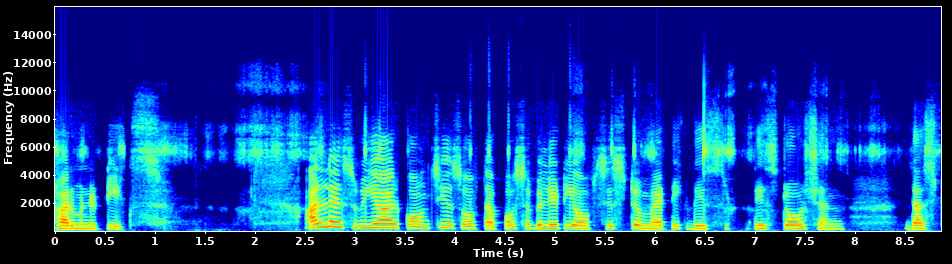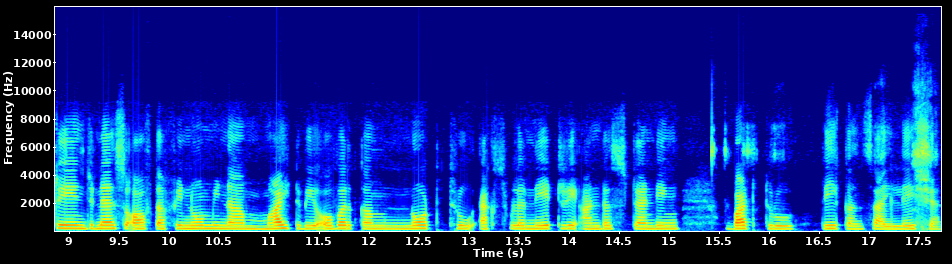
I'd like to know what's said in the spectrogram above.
hermeneutics. Unless we are conscious of the possibility of systematic dis distortion, the strangeness of the phenomena might be overcome not through explanatory understanding but through reconciliation.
